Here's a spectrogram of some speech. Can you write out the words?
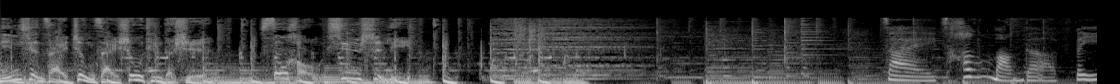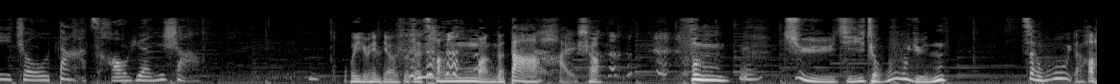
您现在正在收听的是 SOHO 新势力。在苍茫的非洲大草原上。我以为你要说在苍茫的大海上，风 聚集着乌云。在屋好，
